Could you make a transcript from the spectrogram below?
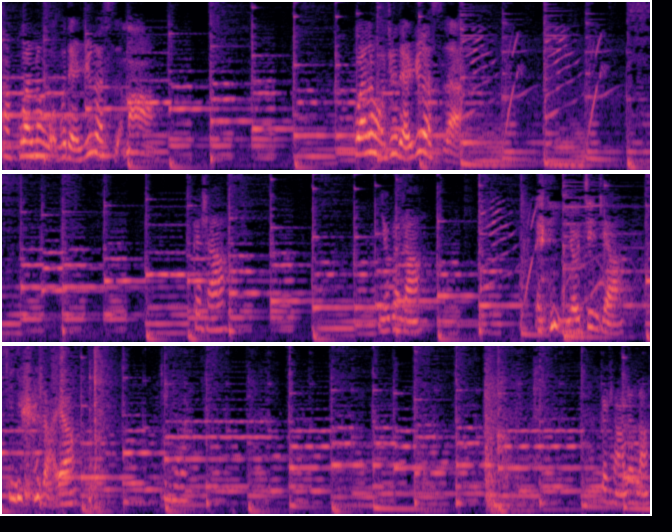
那关了我不得热死吗？关了我就得热死。干啥？你要干啥？你要进去啊？进去干啥呀？进去吧。干啥来了？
